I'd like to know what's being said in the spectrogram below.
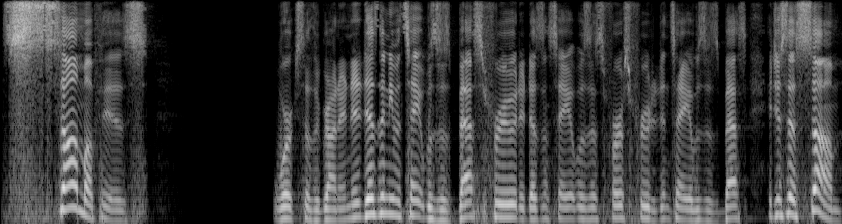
some of his works of the ground. And it doesn't even say it was his best fruit. It doesn't say it was his first fruit. It didn't say it was his best. It just says some.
